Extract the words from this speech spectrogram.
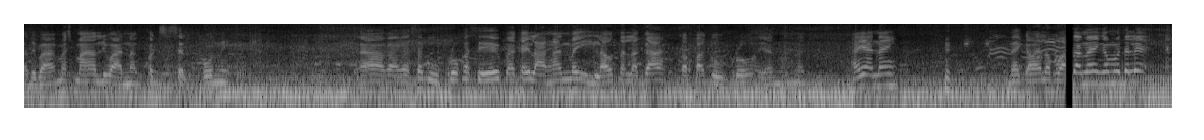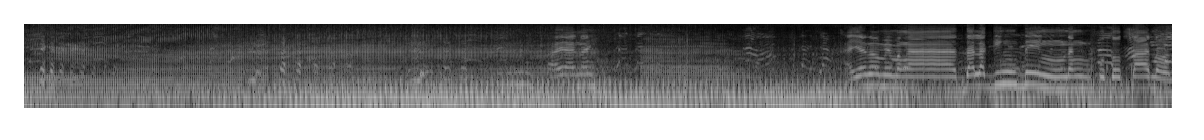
O, di ba? Mas maliwanag pag sa cellphone eh. Ah, sa GoPro kasi pa- kailangan may ilaw talaga kapag GoPro. Ayan. Ayan, Nay. Nay, kawala po. Nay, kamo dali. Ayan, Nay. Ayan o, may mga dalaging ding ng pututanon.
